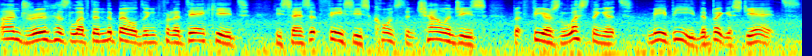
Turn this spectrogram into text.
Andrew has lived in the building for a decade. He says it faces constant challenges, but fears listing it may be the biggest yet.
